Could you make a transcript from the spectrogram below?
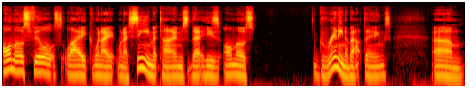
almost feels like when I when I see him at times that he's almost grinning about things. Um,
